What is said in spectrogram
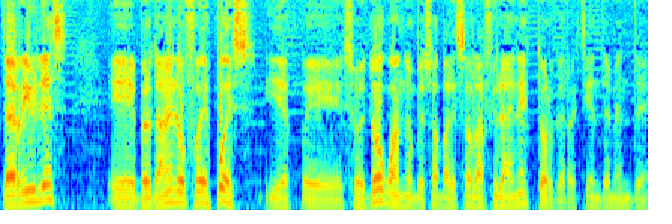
terribles, eh, pero también lo fue después, y después, sobre todo cuando empezó a aparecer la figura de Néstor, que recientemente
